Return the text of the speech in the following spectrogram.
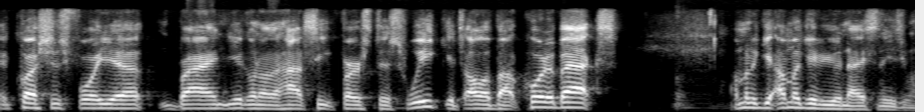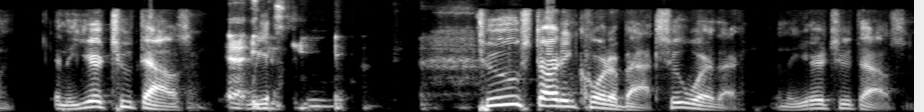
uh, questions for you, Brian. You're going on the hot seat first this week. It's all about quarterbacks. I'm gonna get. I'm gonna give you a nice and easy one. In the year 2000, Yeah, we two starting quarterbacks. Who were they in the year 2000?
